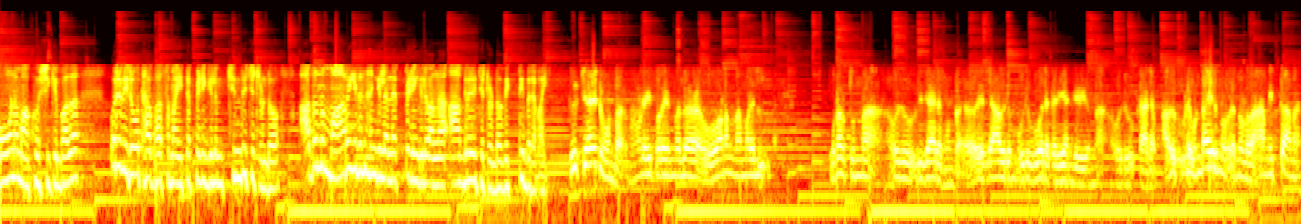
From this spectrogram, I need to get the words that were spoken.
ഓണം ആഘോഷിക്കുമ്പോൾ അത് ഒരു വിരോധാഭാസമായിട്ട് എപ്പോഴെങ്കിലും ചിന്തിച്ചിട്ടുണ്ടോ? അതൊന്നും മാറിയിരുന്നെങ്കിൽ എന്ന് എപ്പോഴെങ്കിലും അങ്ങ് ആഗ്രഹിച്ചിട്ടുണ്ടോ? വ്യക്തിപരമായി. തീർച്ചയായിട്ടും ഉണ്ട്. നമ്മൾ ഈ പറയുന്ന ഓണം നമ്മളിൽ ഉണർത്തുന്ന ഒരു വിചാരമുണ്ട്. എല്ലാവരും ഒരുപോലെ കഴിയാൻ കഴിയുന്ന ഒരു കാലം. അത് ഇവിടെ ഉണ്ടായിരുന്നു എന്നുള്ളത് ആ മിത്താണ്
